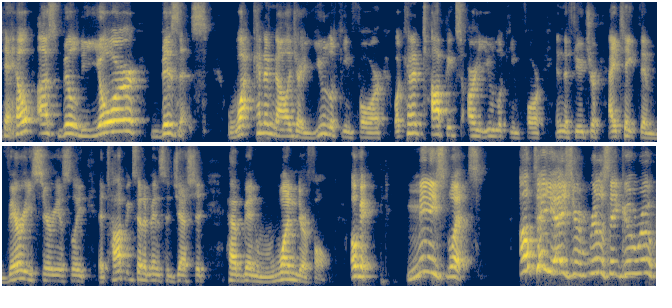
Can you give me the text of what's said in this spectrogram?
to help us build your business. What kind of knowledge are you looking for? What kind of topics are you looking for in the future? I take them very seriously. The topics that have been suggested have been wonderful. Okay, mini splits. I'll tell you, as your real estate guru,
